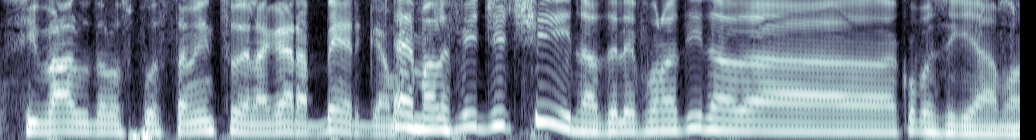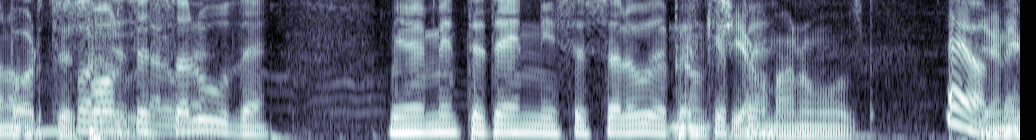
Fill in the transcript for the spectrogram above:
si valuta lo spostamento della gara a Bergamo. Eh, ma la FIGC, una telefonatina da come si chiamano? Sport e Sport e salute. salute. Mi viene in mente tennis e salute Non perché si per- amano molto. Eh, vabbè,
